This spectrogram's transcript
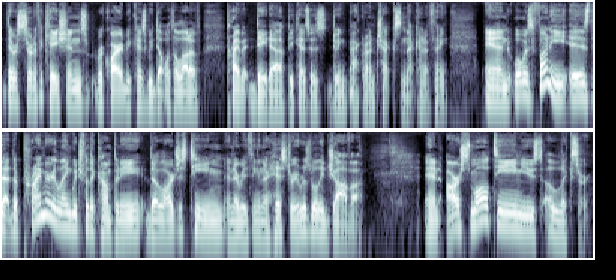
there were certifications required because we dealt with a lot of private data because it was doing background checks and that kind of thing. And what was funny is that the primary language for the company, the largest team and everything in their history, was really Java. And our small team used Elixir.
